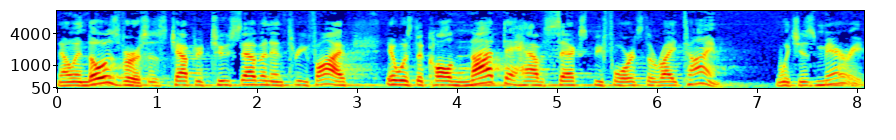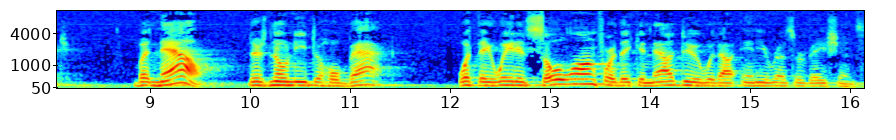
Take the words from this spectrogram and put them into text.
Now, in those verses, chapter 2, 7, and 3, 5, it was the call not to have sex before it's the right time, which is marriage. But now, there's no need to hold back. What they waited so long for, they can now do without any reservations.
